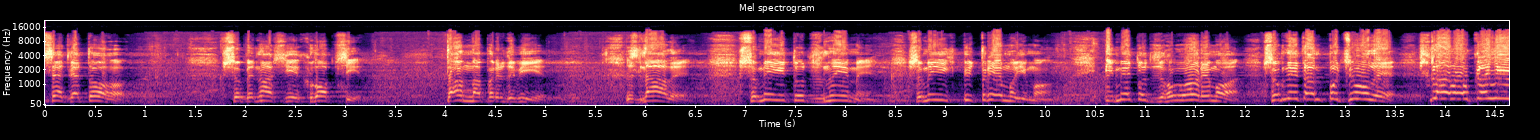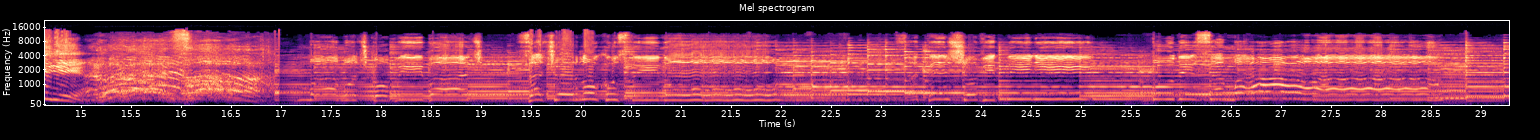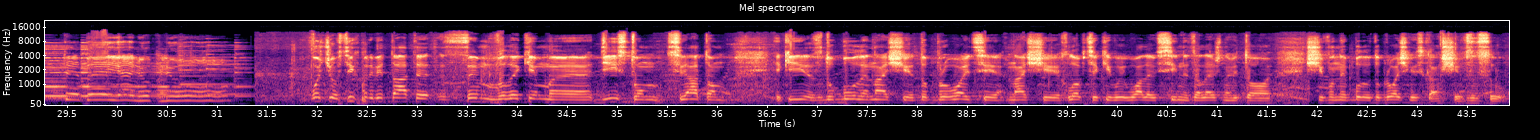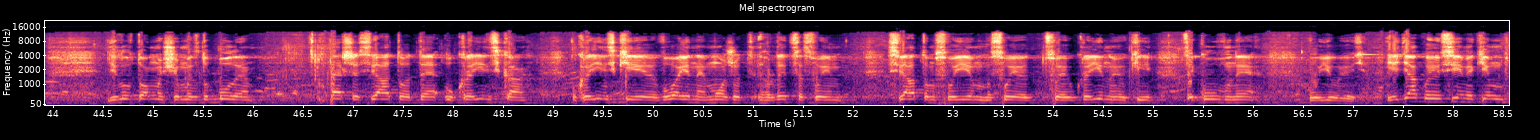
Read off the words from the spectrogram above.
Все для того, щоб наші хлопці там на передовій знали, що ми і тут з ними, що ми їх підтримуємо. І ми тут говоримо, що вони там почули Слава Україні! Мамочко, Хочу всіх привітати з цим великим е, дійством, святом, які здобули наші добровольці, наші хлопці, які воювали всі незалежно від того, чи вони були в добровольчих військах, чи в ЗСУ. Діло в тому, що ми здобули перше свято, де українська, українські воїни можуть гордитися своїм святом, своїм, своєю, своєю Україною, які, за яку вони воюють. Я дякую всім, яким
